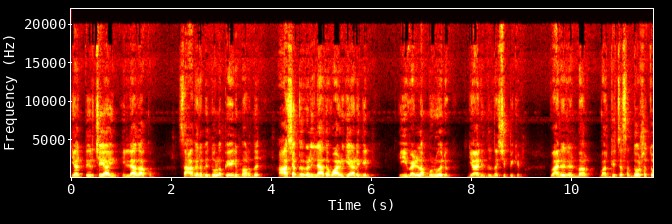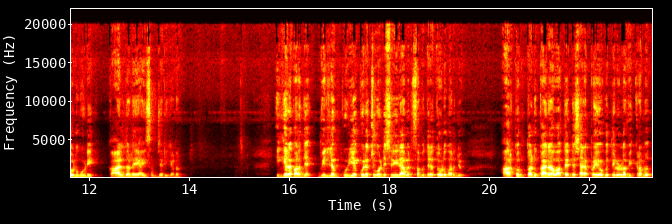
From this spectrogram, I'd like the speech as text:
ഞാൻ തീർച്ചയായും ഇല്ലാതാക്കും. സാഗരം എന്നുള്ള പേരും മറന്ന് ആശങ്കകളില്ലാതെ വാഴുകയാണെങ്കിൽ ഈ വെള്ളം മുഴുവനും ഞാൻ ഇന്ന് നശിപ്പിക്കും. വാനരന്മാർ വർദ്ധിച്ച സന്തോഷത്തോടുകൂടി കാൽനടയായി സഞ്ചരിക്കണം. ഇങ്ങനെ പറഞ്ഞ് വില്ലും കുഴിയെ കുലച്ചുകൊണ്ട് ശ്രീരാമൻ സമുദ്രത്തോട് പറഞ്ഞു ആർക്കും തടുക്കാനാവാത്ത എന്റെ ശരപ്രയോഗത്തിലുള്ള വിക്രമം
